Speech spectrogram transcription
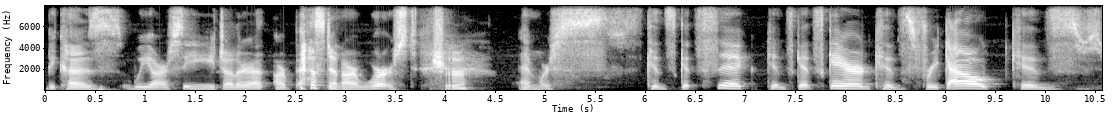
because we are seeing each other at our best and our worst Sure. and we're kids get sick kids get scared kids freak out kids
